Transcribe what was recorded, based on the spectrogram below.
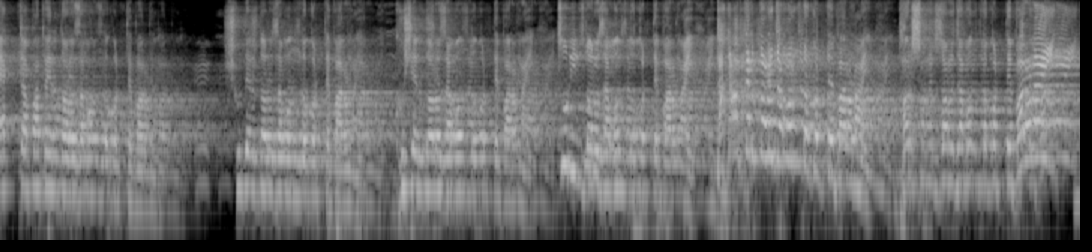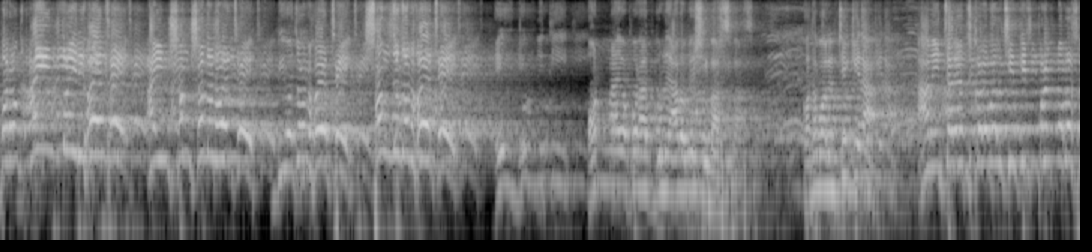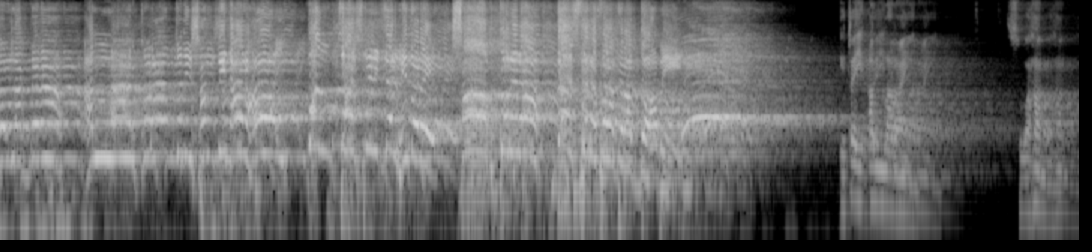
একটা পাপের দরজা বন্ধ করতে পারো না। সুদের দরজা বন্ধ করতে পারো নাই, ঘুষের দরজা বন্ধ করতে পারো নাই, চুরির দরজা বন্ধ করতে পারো নাই, ডাকাতের দরজা বন্ধ করতে পারো নাই, ধর্ষণের দরজা বন্ধ করতে পারো নাই, বরং আইন তৈরি হয়েছে, আইন সংশোধন হয়েছে, বিয়োজন হয়েছে, সংযোজন হয়েছে। এই দুর্নীতি, অন্যায় অপরাধগুলো আরও বেশি বাড়ছে। কথা বলেন ঠিক কিনা? আমি চ্যালেঞ্জ করে বলছি, তিপ্পান্ন বছর লাগবে না। আল্লাহর কোরআন যদি সংবিধান হয়, পঞ্চাশ মিনিটের ভিতরে সব চোরেরা দেশ ছেড়ে ফেরাতে বাধ্য হবে। এটাই আল্লাহর আইন। সুবহানাল্লাহ।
